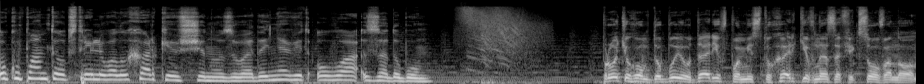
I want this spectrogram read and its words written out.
Окупанти обстрілювали Харківщину. Зведення від ОВА за добу. Протягом доби ударів по місту Харків не зафіксовано.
